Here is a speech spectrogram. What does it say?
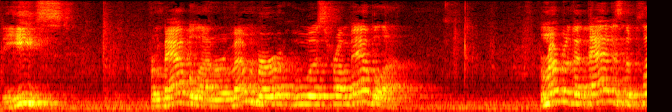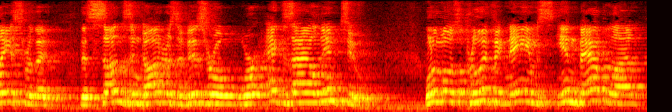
the east, from Babylon. Remember who was from Babylon. Remember that that is the place where the, the sons and daughters of Israel were exiled into. One of the most prolific names in Babylon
